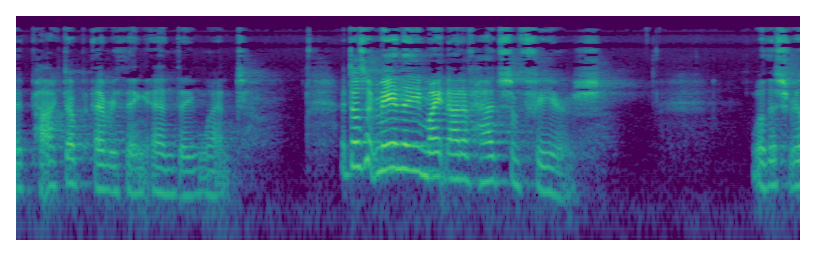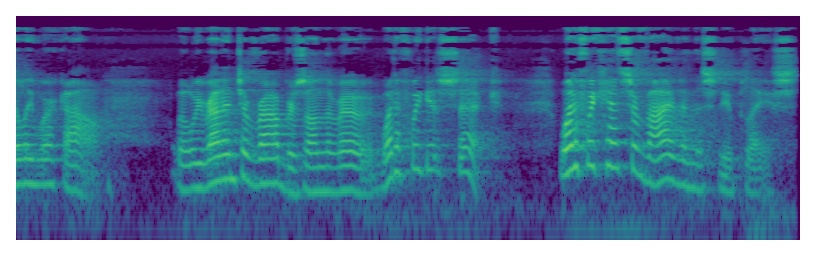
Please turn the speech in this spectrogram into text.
They packed up everything and they went. It doesn't mean that he might not have had some fears. Will this really work out? Will we run into robbers on the road? What if we get sick? What if we can't survive in this new place?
